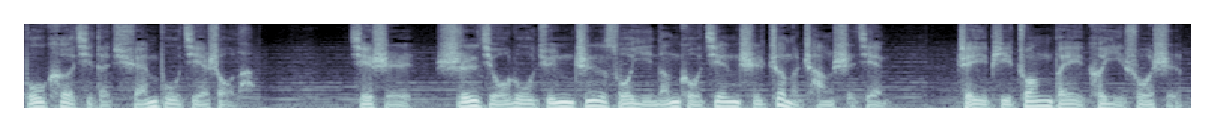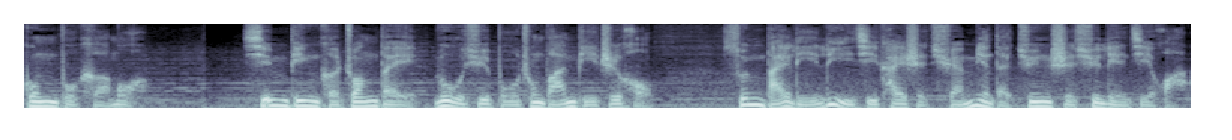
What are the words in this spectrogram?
不客气的全部接受了。其实，十九路军之所以能够坚持这么长时间，这一批装备可以说是功不可没。新兵和装备陆续补充完毕之后，孙百里立即开始全面的军事训练计划。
